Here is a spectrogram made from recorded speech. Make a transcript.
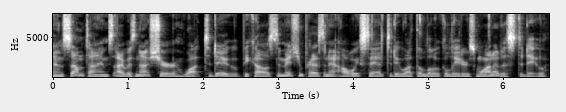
And sometimes I was not sure what to do because the mission president always said to do what the local leaders wanted us to do,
